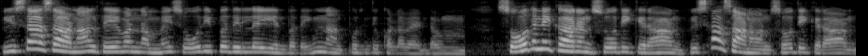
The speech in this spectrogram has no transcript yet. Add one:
பிசாசானால் தேவன் நம்மை சோதிப்பதில்லை என்பதையும் நான் புரிந்து கொள்ள வேண்டும். சோதனைக்காரன் சோதிக்கிறான் பிசாசானவன் சோதிக்கிறான்.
